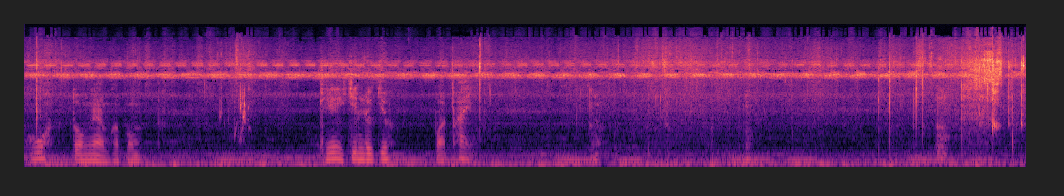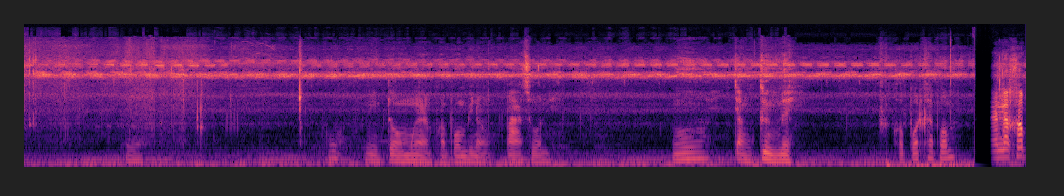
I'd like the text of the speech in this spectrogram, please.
โอ้ตัวงามครับผมโอเคกินลึกอยู่ปลอดภัยโอ้นี่ตัวงามครับผมพี่น้องป้าส่วนนี่โอ้ยจังกึ่งเลย ขอปลดครับผมงานแล้วครับ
